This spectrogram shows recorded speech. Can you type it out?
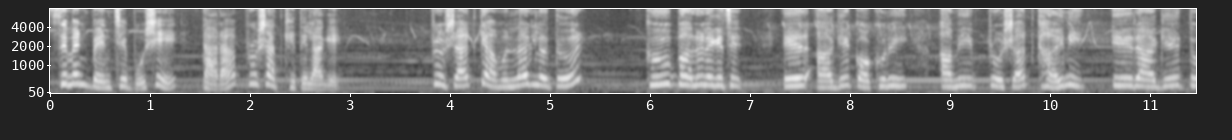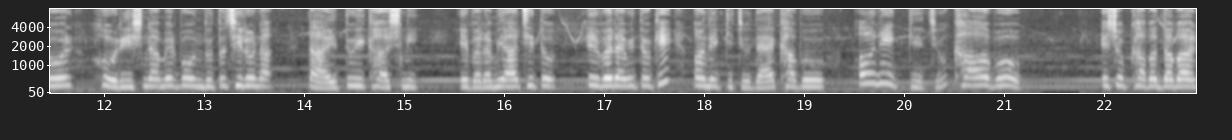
সিমেন্ট বেঞ্চে বসে তারা প্রসাদ খেতে লাগে। প্রসাদ কেমন লাগল তোর? খুব ভালো লেগেছে। এর আগে কখনোই আমি প্রসাদ খাইনি। এর আগে তোর হরিশ নামের বন্ধু তো ছিল না, তাই তুই খাসনি। এবার আমি আছি তো। এবার আমি তোকে অনেক কিছু দেখাবো, অনেক কিছু খাওয়াবো এসব খাবার দাবার,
